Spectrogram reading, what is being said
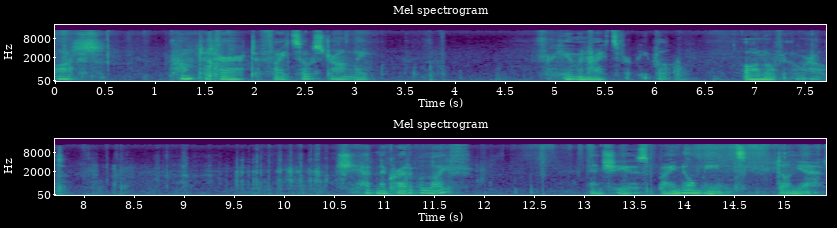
what prompted her to fight so strongly human rights for people all over the world. She had an incredible life, and she is by no means done yet.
